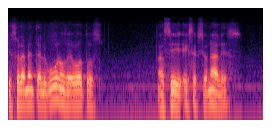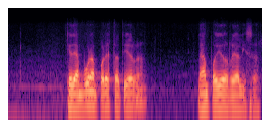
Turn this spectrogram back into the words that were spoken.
que solamente algunos devotos así excepcionales que deambulan por esta tierra la han podido realizar.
